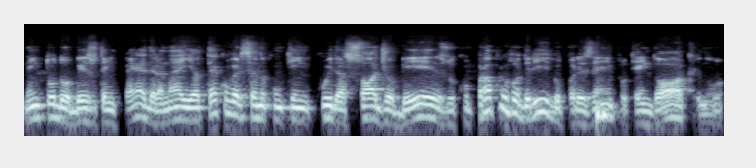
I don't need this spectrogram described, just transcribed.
nem todo obeso tem pedra, né? E eu até conversando com quem cuida só de obeso, com o próprio Rodrigo, por exemplo, que é endócrino,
